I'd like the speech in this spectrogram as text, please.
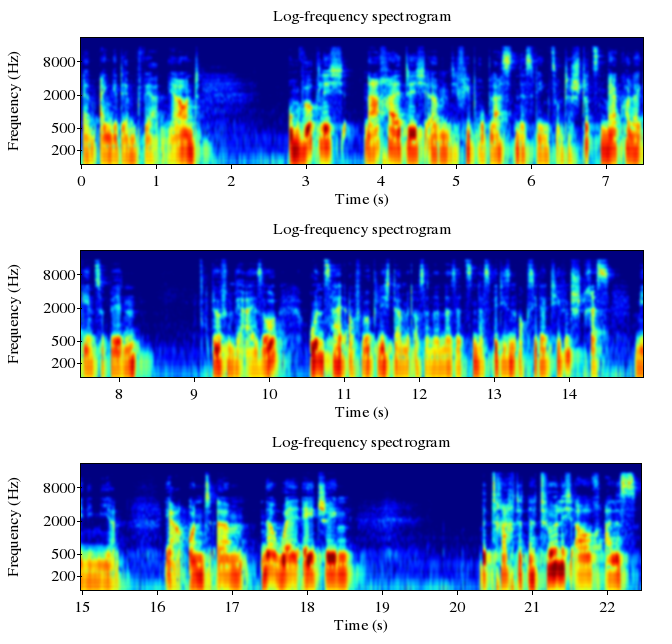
ähm, eingedämmt werden. Ja, und um wirklich nachhaltig ähm, die Fibroblasten deswegen zu unterstützen, mehr Kollagen zu bilden, dürfen wir also uns halt auch wirklich damit auseinandersetzen, dass wir diesen oxidativen Stress minimieren. Ja, und ähm, ne, Well-Aging betrachtet natürlich auch alles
